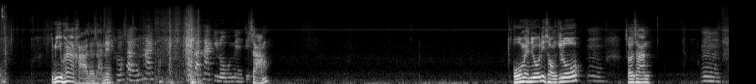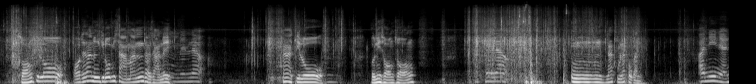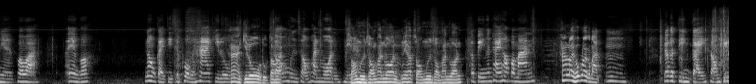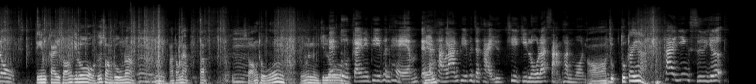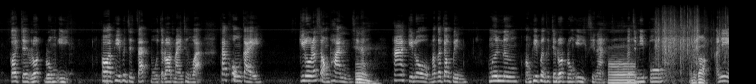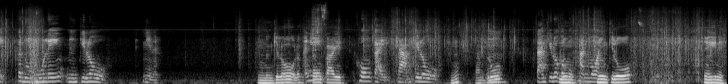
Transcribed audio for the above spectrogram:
จะมีอยู่ห้าขาสาวชันเนี่ยเขาสั่งห้าเขาสั่งห้ากิโลประมาณเจ็ดสาม อ้แมนยูนี่สองกิโลอืมชาวชานอืมสองกิโลอ๋อแต่ถ้าหนึ่งกิโลมีสามอันชาวชานเลยอืมนั่นแล้วห้ากิโลอืมเออนี่สองสองนั่นแล้ว อืมอืมอืมนักมันนักเข้ากัน อันนี้เนี่ยเนี่ยเพราะว่าอันอย่างก็น่องไก่ติดสะโพกเนี่ยห้ากิโลห้ากิโลถูกต้องสอละงหมื่นสองพันวอนนี่สองหมื่นสองพันวอนอืมนี่ครับสองหมื่นสองพันวอน ก็เป็นเงินไทยเขาประมาณ ห้าร้อยหกร้อยกว่าบาท อืม แล้วก็ตีนไก่สองกิโล ตีนไก่สองกิโลคือสองถุงเนาะอืมอืมเราต้องนับครับมสองถุงถุงละหนึ่งกิโล แต่ตูดไก่นี่พี่เพิ่นแถม แต่แถถ้าม ทางร้านพี่เพิ่นจะขายอยู่ที่กิโลละสามพันวอน อ๋อตุตุไก่น่ะ ถ้ายิ่งซื้อเยอะก็จะลดลงอีก เพราะว่าพี่เพิ่นจะจัดปูตลอดหมายถึงว่า ถ้าโครงไก่กิโลละสองพันใช่อืไหมมห้ากิโลมันก็ต้องเป็น หมื่นหนึ่งของพี่เพิ่นก็จะลดลงอีกสินะ อ๋อ มันจะมีปูอันนี้ก็อันนี้กระดูกหมูเล้งหนึ่งกิโลนี่นะ หนึ่งกิโลแล้วก็อันนี้ โครงไก่โครงไก่สามกิโลหืมสามกิโลอืมสามกิโลกับหนึ่หงกพันวอนหนึ่งกิโลอย่างนี้นี่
